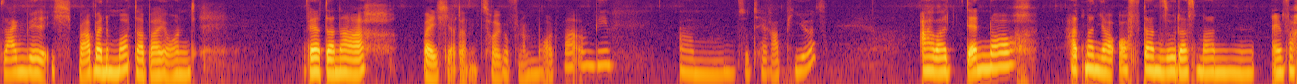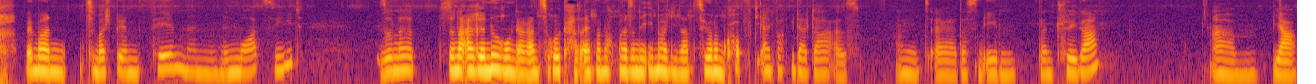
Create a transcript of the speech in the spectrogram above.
sagen wir, ich war bei einem Mord dabei und werde danach, weil ich ja dann Zeuge von einem Mord war irgendwie, ähm, so therapiert. Aber dennoch hat man ja oft dann so, dass man einfach, wenn man zum Beispiel im Film einen, einen Mord sieht, so eine, so eine Erinnerung daran zurück hat, einfach nochmal so eine Imagination im Kopf, die einfach wieder da ist. Und äh, das sind eben dann Trigger. Ähm, ja.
